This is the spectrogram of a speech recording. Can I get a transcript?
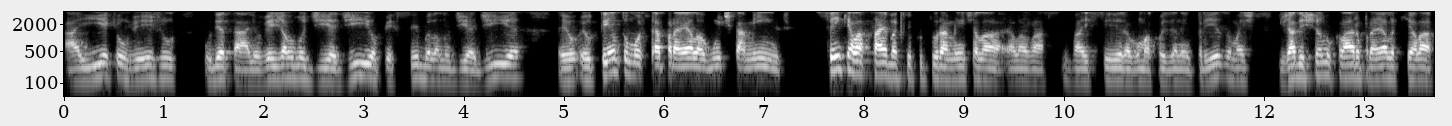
Aí é que eu vejo o detalhe. Eu vejo ela no dia a dia, eu percebo ela no dia a dia, eu, eu tento mostrar para ela alguns caminhos, sem que ela saiba que futuramente ela, ela vai, ser alguma coisa na empresa, mas já deixando claro para ela que ela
